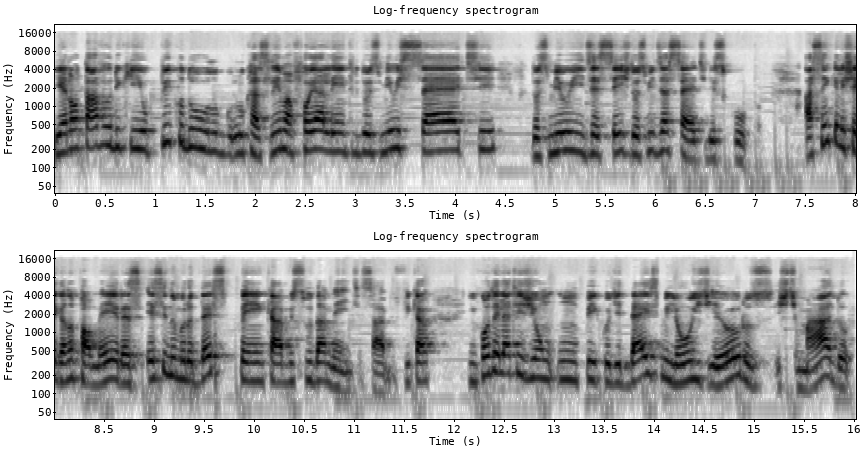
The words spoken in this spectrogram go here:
E é notável de que o pico do Lucas Lima foi ali entre 2007, 2016 2017, desculpa. Assim que ele chega no Palmeiras, esse número despenca absurdamente, sabe? Fica enquanto ele atingiu um, um, pico de 10 milhões de euros estimado,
